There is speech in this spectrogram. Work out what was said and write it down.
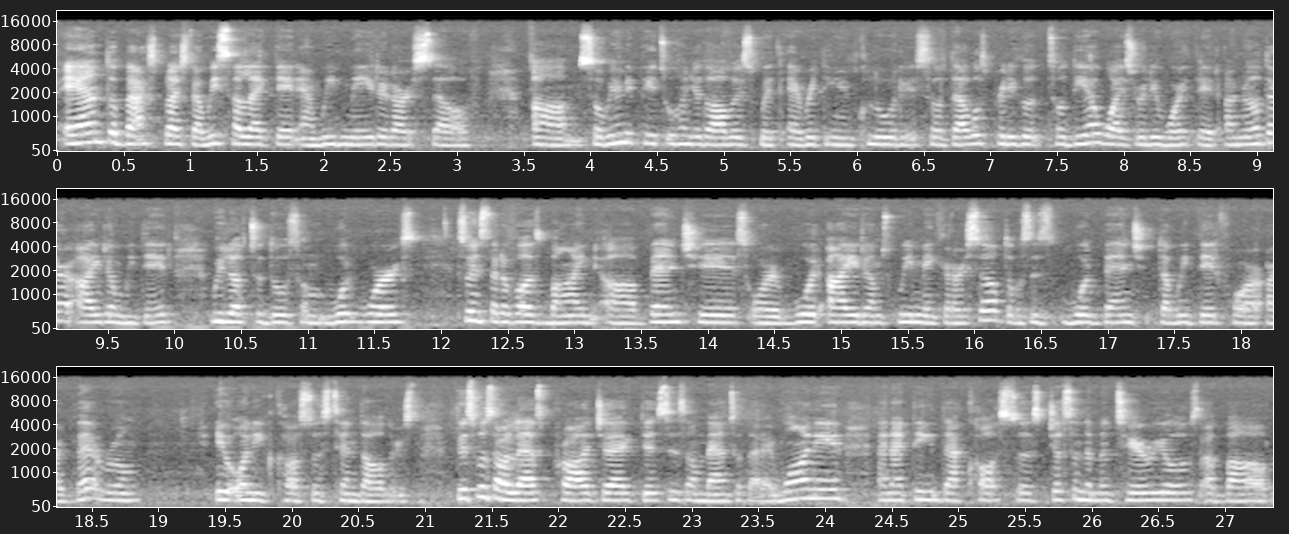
and the backsplash that we selected, and we made it ourselves. Um, so we only paid $200 with everything included. So that was pretty good. So DIY is really worth it. Another item we did, we love to do some woodworks. So instead of us buying uh, benches or wood items, we make it ourselves. There was this wood bench that we did for our bedroom. It only cost us $10. This was our last project. This is a mantle that I wanted. And I think that cost us just in the materials about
